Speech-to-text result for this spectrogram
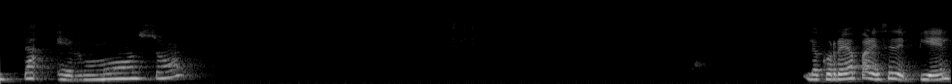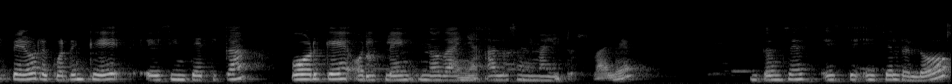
Está hermoso. La correa parece de piel, pero recuerden que es sintética porque Oriflame no daña a los animalitos, ¿vale? Entonces, este es el reloj.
